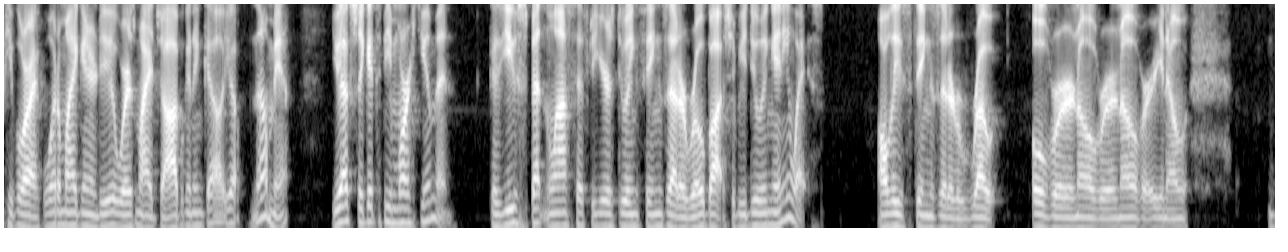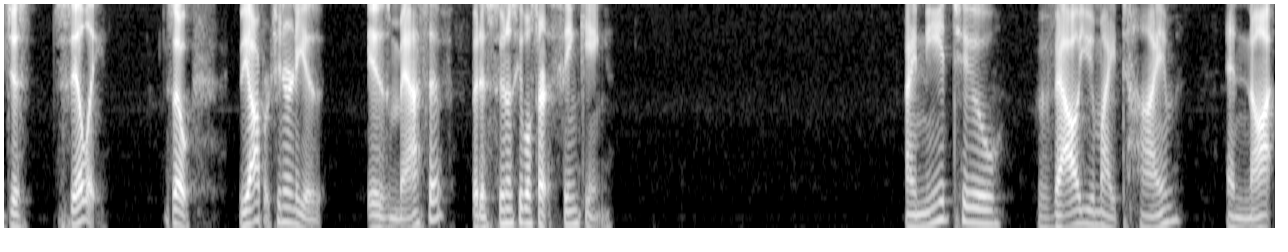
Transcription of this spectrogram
people are like, what am I going to do? Where's my job going to go? Yo, no, man. You actually get to be more human because you've spent the last 50 years doing things that a robot should be doing anyways. All these things that are rote over and over and over, you know, just silly. So the opportunity is is massive, but as soon as people start thinking I need to value my time and not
